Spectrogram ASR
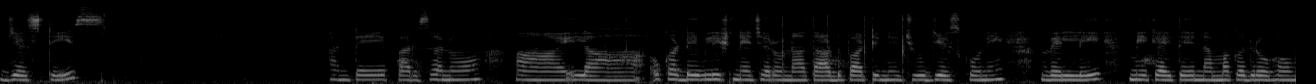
జస్టిస్. అంటే పర్సను ఇలా ఒక డెవిలిష్ నేచర్ ఉన్న థర్డ్ పార్టీని చూజ్ చేసుకొని వెళ్ళి మీకైతే నమ్మక ద్రోహం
